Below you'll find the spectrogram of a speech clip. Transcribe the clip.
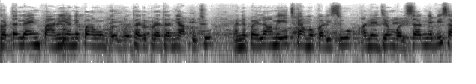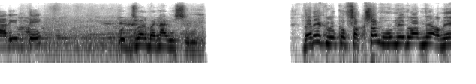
ગટર લાઈન, પાણી અને પણ હું વધારે પ્રાધાન્ય આપું છું. અને પહેલાં અમે એ જ કામો કરીશું અને જેમ વલસાડને બી સારી રીતે ઉજ્જવળ બનાવીશું. દરેક લોકો સક્ષમ ઉમેદવારને અમે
